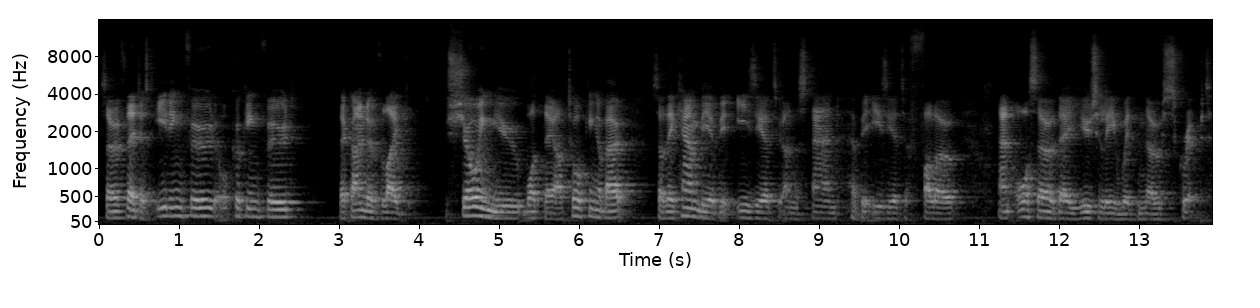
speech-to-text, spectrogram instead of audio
So if they're just eating food or cooking food, they're kind of like showing you what they are talking about. So they can be a bit easier to understand, a bit easier to follow. And also, they're usually with no script.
